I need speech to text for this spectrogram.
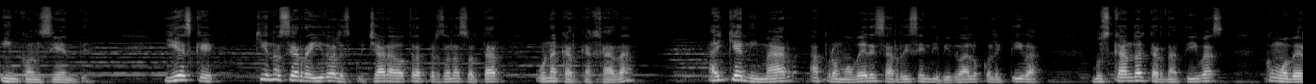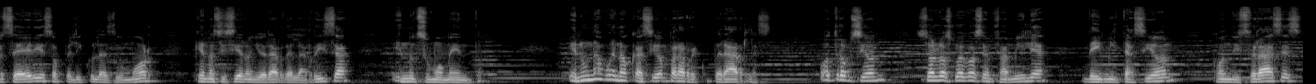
inconsciente. Y es que, ¿quién no se ha reído al escuchar a otra persona soltar una carcajada? Hay que animar a promover esa risa individual o colectiva, buscando alternativas como ver series o películas de humor que nos hicieron llorar de la risa en su momento, en una buena ocasión para recuperarlas. Otra opción son los juegos en familia de imitación con disfraces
